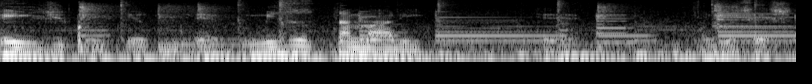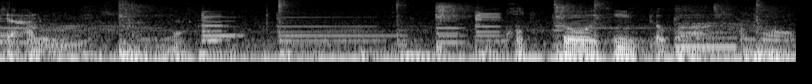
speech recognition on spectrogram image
エイジ君って言って水たまりってお店してはるんですよね。骨董品とかその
